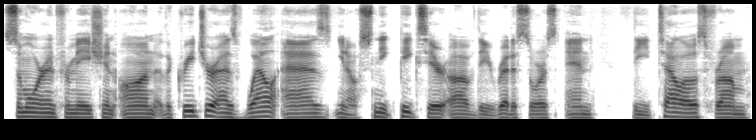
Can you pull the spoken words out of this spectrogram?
some more information on the creature, as well as, you know, sneak peeks here of the Rhedosaurus and the Talos from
